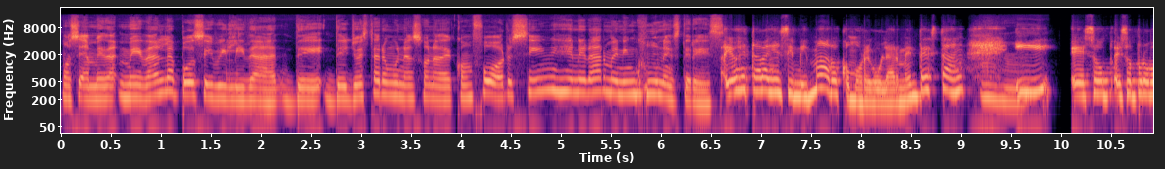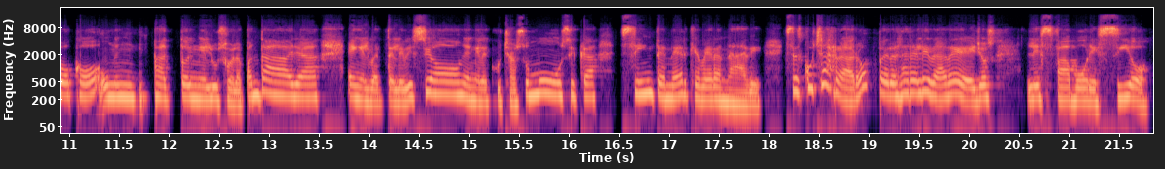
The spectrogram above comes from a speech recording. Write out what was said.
O sea, me, me dan la posibilidad de, de, yo estar en una zona de confort sin generarme ningún estrés. Ellos estaban ensimismados, como regularmente están, y eso, eso provocó un impacto en el uso de la pantalla, en el ver televisión, en el escuchar su música, sin tener que ver a nadie. Se escucha raro, pero es la realidad de ellos. Les favoreció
